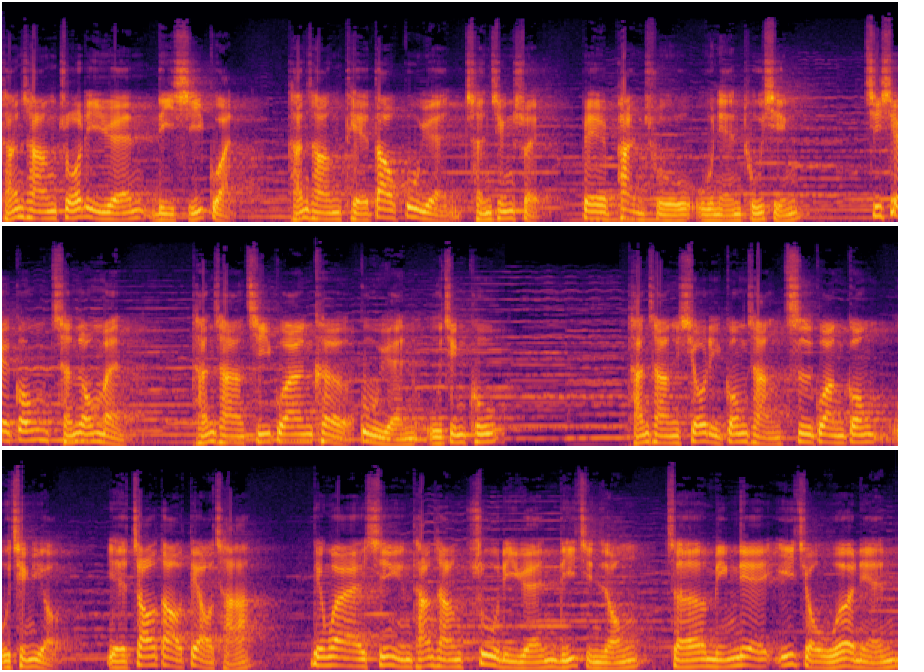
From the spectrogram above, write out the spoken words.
糖厂佐理员李习管、糖厂铁道雇员陈清水被判处五年徒刑；机械工陈荣猛、糖厂机关客雇员吴金窟、糖厂修理工厂自灌工吴清友也遭到调查。另外，新营糖厂助理员李锦荣则名列一九五二年。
